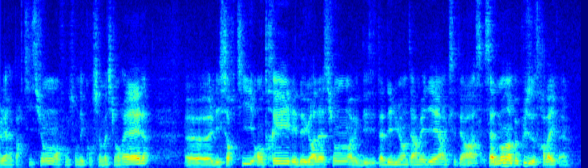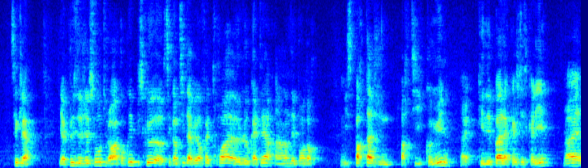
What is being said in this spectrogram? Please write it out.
les répartitions en fonction des consommations réelles, euh, les sorties, entrées, les dégradations avec des états des lieux intermédiaires, etc. Ça, ça demande un peu plus de travail quand même. C'est clair. Il y a plus de gestion, tu l'auras compris, puisque euh, c'est comme si tu avais en fait trois euh, locataires indépendants. Mm. Ils se partagent une partie commune Ouais. qui n'est pas la cage d'escalier, Ouais,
